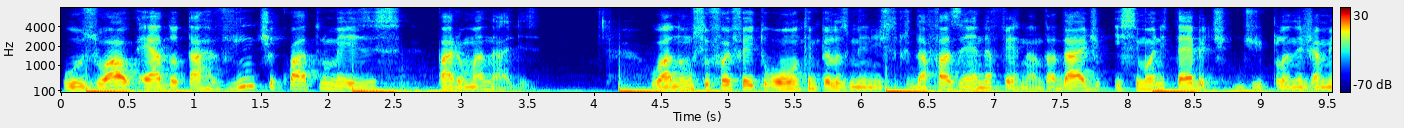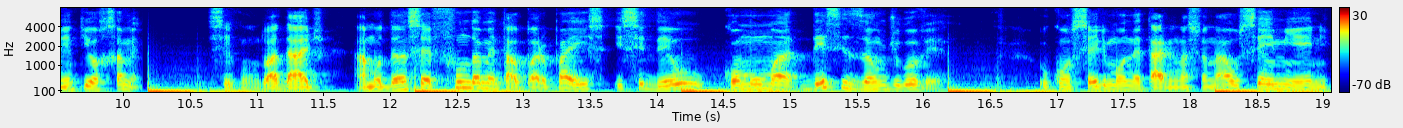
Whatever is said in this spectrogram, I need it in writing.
O usual é adotar 24 meses para uma análise. O anúncio foi feito ontem pelos ministros da Fazenda, Fernando Haddad, e Simone Tebet, de Planejamento e Orçamento. Segundo Haddad, a mudança é fundamental para o país e se deu como uma decisão de governo. O Conselho Monetário Nacional, o CMN,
